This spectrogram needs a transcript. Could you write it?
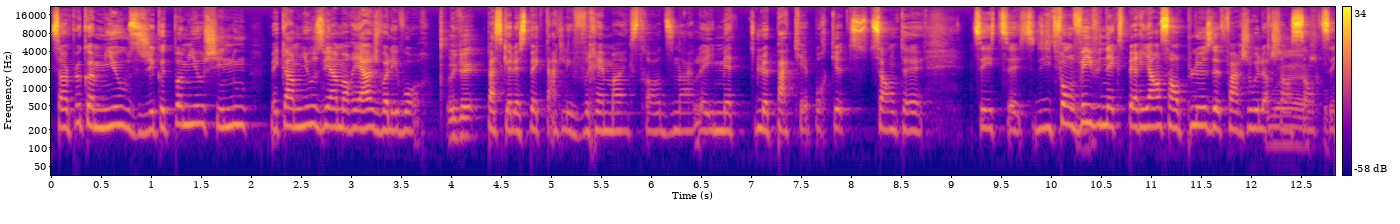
c'est un peu comme Muse. J'écoute pas Muse chez nous, mais quand Muse vient à Montréal, je vais les voir. Ok. Parce que le spectacle est vraiment extraordinaire. Là. Ils mettent le paquet pour que tu te sentes. euh, ils te font vivre une expérience en plus de faire jouer leurs Ouais, chansons. je.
